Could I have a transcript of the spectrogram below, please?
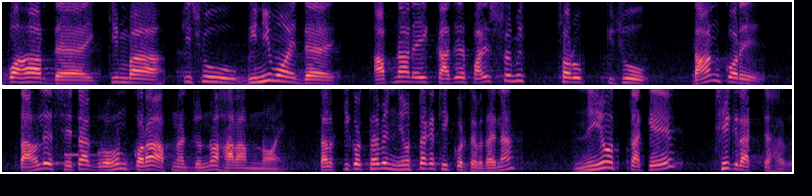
উপহার দেয় কিংবা কিছু বিনিময় দেয়, আপনার এই কাজের পারিশ্রমিক স্বরূপ কিছু দান করে, তাহলে সেটা গ্রহণ করা আপনার জন্য হারাম নয়। তাহলে কি করতে হবে? নিয়তটাকে ঠিক করতে হবে, তাই না? নিয়তটাকে ঠিক রাখতে হবে।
